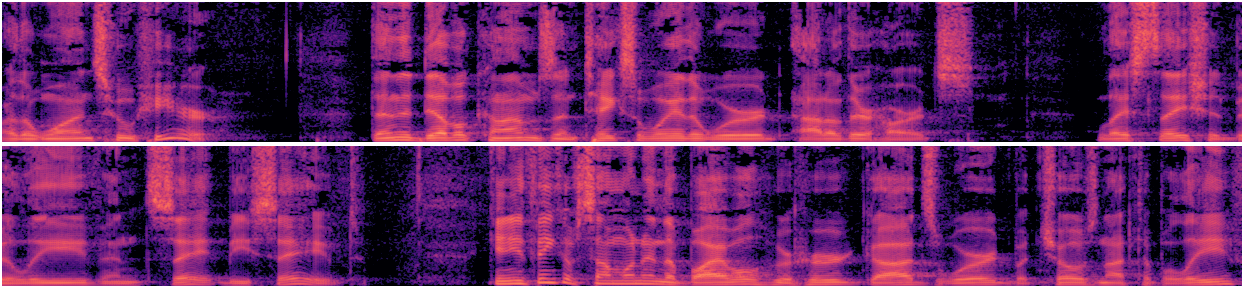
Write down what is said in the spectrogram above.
are the ones who hear. Then the devil comes and takes away the word out of their hearts, lest they should believe and say, be saved. Can you think of someone in the Bible who heard God's word but chose not to believe?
